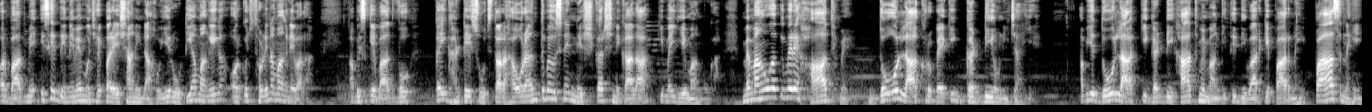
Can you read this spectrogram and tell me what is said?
और बाद में इसे देने में मुझे परेशानी ना हो। ये रोटियाँ मांगेगा और कुछ थोड़ी ना मांगने वाला। अब इसके बाद वो कई घंटे सोचता रहा और अंत में उसने निष्कर्ष निकाला कि मैं ये मांगूँगा। मैं मांगूँगा कि मेरे हाथ में दो लाख रुपए की गड्डी होनी चाहिए। अब ये दो लाख की गड्डी हाथ में मांगी थी, दीवार के पार नहीं, पास नहीं।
